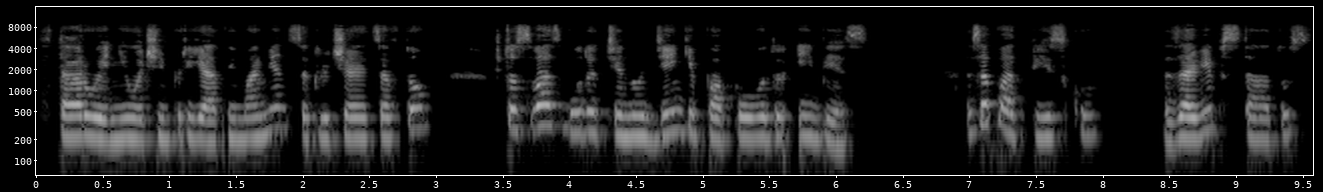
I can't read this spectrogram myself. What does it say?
Второй не очень приятный момент заключается в том, что с вас будут тянуть деньги по поводу и без. За подписку, за VIP-статус,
